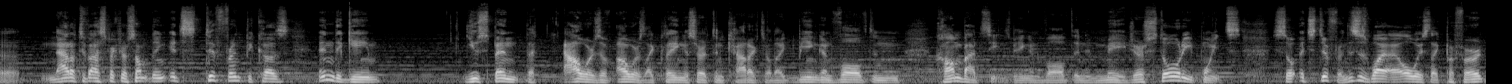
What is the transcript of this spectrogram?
uh, narrative aspect or something, it's different because in the game, you spend the hours of hours like playing a certain character like being involved in combat scenes being involved in major story points. So it's different. This is why i always like preferred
